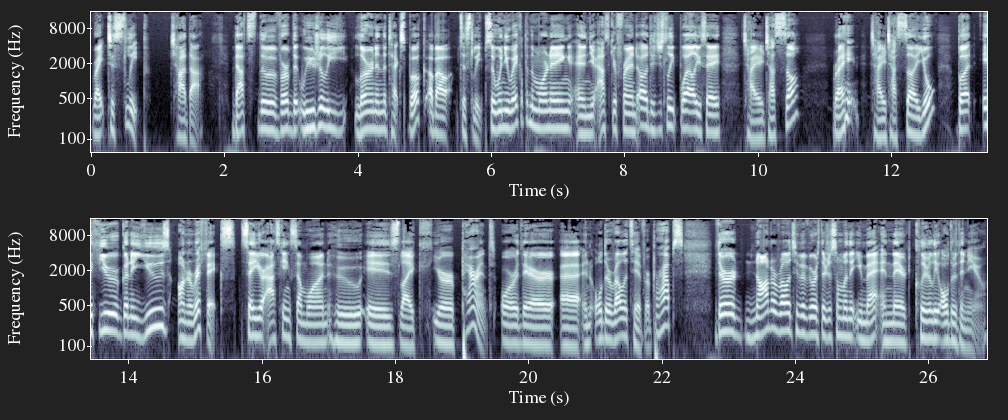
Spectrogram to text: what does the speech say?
right, to sleep, 자다. That's the verb that we usually learn in the textbook about to sleep. So when you wake up in the morning and you ask your friend, "Oh, did you sleep well?" You say 잘 잤어? Right? 잘 잤어요? But if you're going to use honorifics, say you're asking someone who is like your parent or they're uh, an older relative or perhaps they're not a relative of yours, they're just someone that you met and they're clearly older than you.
